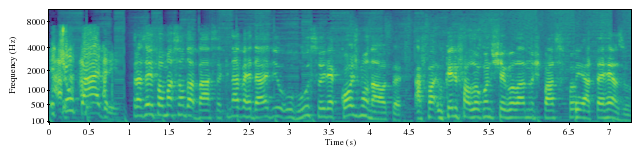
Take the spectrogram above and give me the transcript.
e tinha um padre. Trazer a informação da Bassa, que na verdade o russo ele é cosmonauta. O que ele falou quando chegou lá no espaço foi a Terra é azul.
